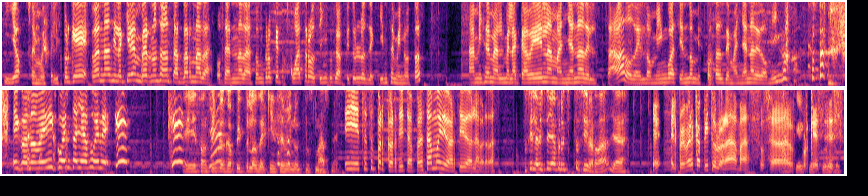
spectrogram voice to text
Y yo soy muy feliz porque, banda, si la quieren ver, no se van a tardar nada. O sea, nada. Son creo que cuatro o cinco capítulos de 15 minutos. A mí se me, me la acabé en la mañana del sábado, del domingo, haciendo mis cosas de mañana de domingo. y cuando me di cuenta ya fue de, ¿qué? Sí, son cinco capítulos de 15 minutos más. Sí, está súper cortito, pero está muy divertido, la verdad. Tú sí la viste ya, Frochito, sí, ¿verdad? Ya. El primer capítulo nada más, o sea, Ah, porque es, es,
